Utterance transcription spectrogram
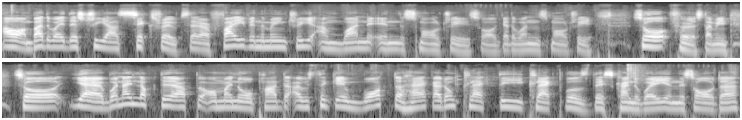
Oh, and by the way, this tree has six roots. There are five in the main tree and one in the small tree. So I'll get the one in the small tree. So first, I mean, so yeah, when I looked it up on my notepad, I was thinking, what the heck? I don't collect the collectibles this kind of way in this order.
